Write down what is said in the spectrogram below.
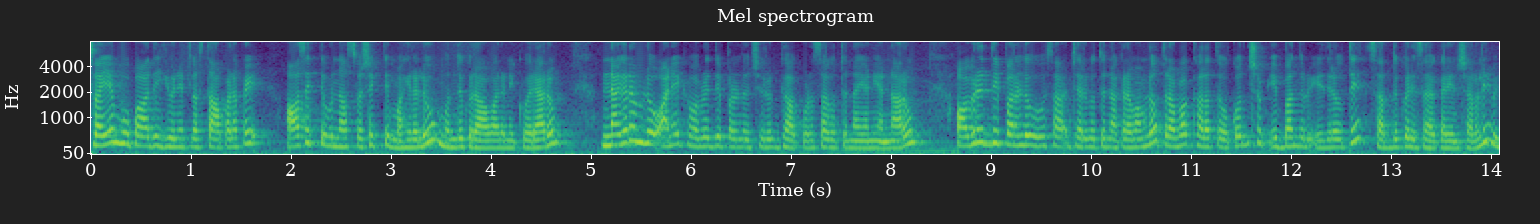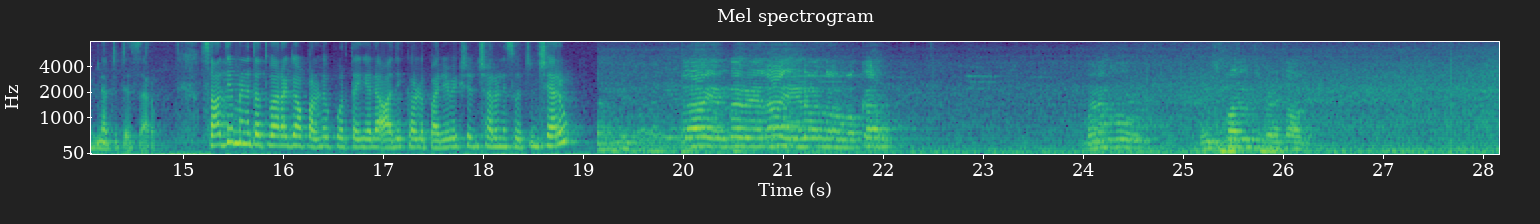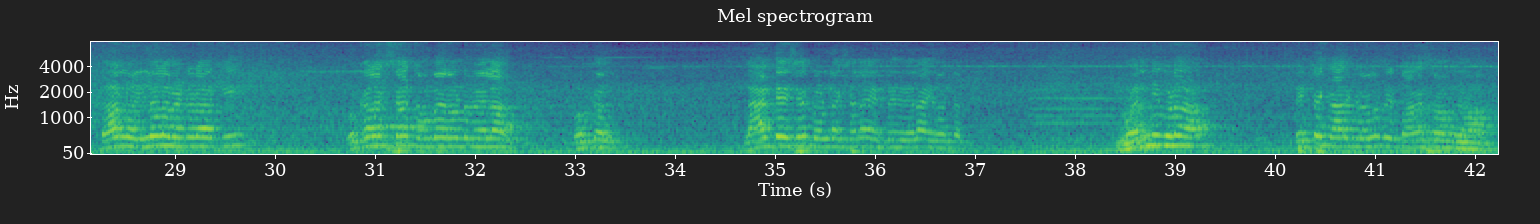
స్వయం ఉపాధి యూనిట్ల స్థాపనపై ఆసక్తి ఉన్న స్వశక్తి మహిళలు ముందుకు రావాలని కోరారు. నగరంలో అనేక అభివృద్ధి పనులు చురుగ్గా కొనసాగుతున్నాయని అన్నారు. అభివృద్ధి పనులు జరుగుతున్న క్రమంలో త్రవ్వకాలతో కొంచెం ఇబ్బందులు ఎదురవుతే సర్దుకొని సహకరించాలని విజ్ఞప్తి చేశారు. సాధ్యమైనంత త్వరగా పనులు పూర్తయ్యేలా అధికారులు పర్యవేక్షించాలని సూచించారు. ఎనభై వేల ఏడు వందల మొక్కలు మనకు మున్సిపల్ నుంచి పెడతా ఉంది దానిలో ఇళ్ళలో పెట్టడానికి ఒక లక్ష తొంభై రెండు వేల మొక్కలు. ప్లాంటేషన్ రెండు లక్షల ఎనభై వేల ఐదు వందలు. ఇవన్నీ కూడా పెట్టే కార్యక్రమంలో మీరు భాగస్వాములు కావాలి.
